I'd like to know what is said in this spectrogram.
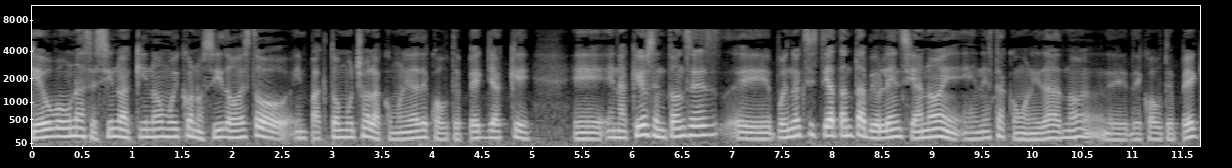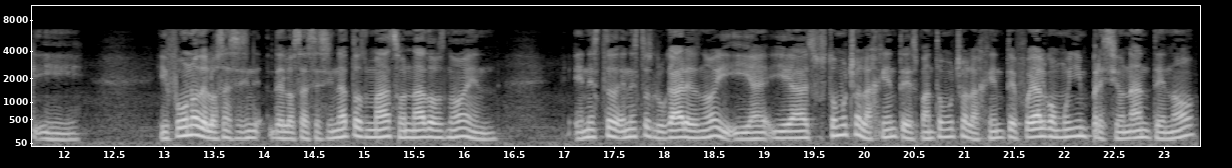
que hubo un asesino aquí, ¿no? Muy conocido. Esto impactó mucho a la comunidad de Cuautepec, ya que eh, en aquellos entonces, eh, pues no existía tanta violencia, ¿no? En, en esta comunidad, ¿no? De, de Cuautepec y, y fue uno de los, de los asesinatos más sonados, ¿no? En, en, en estos lugares, ¿no? Y, y, asustó mucho a la gente, espantó mucho a la gente. Fue algo muy impresionante, ¿no?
